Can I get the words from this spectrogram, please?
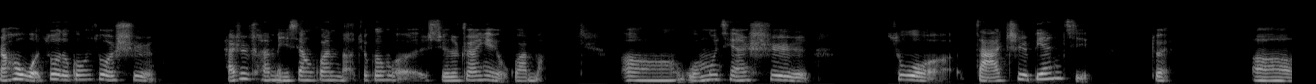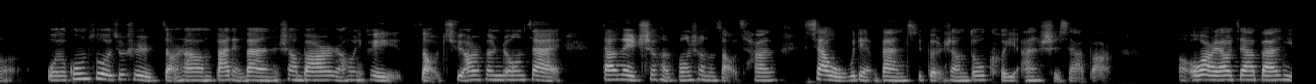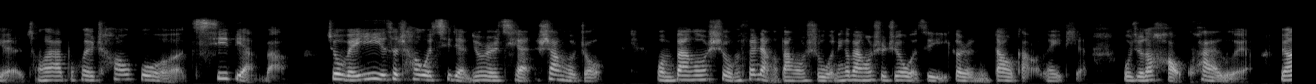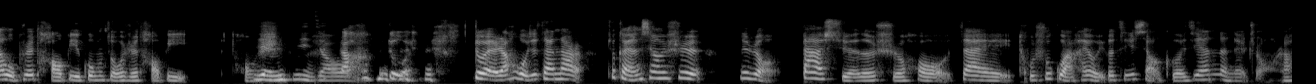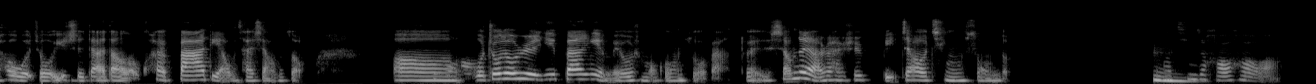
然后我做的工作是还是传媒相关的，就跟我学的专业有关嘛。嗯，我目前是做杂志编辑，对，呃，我的工作就是早上八点半上班，然后你可以早去二十分钟，在单位吃很丰盛的早餐，下午五点半基本上都可以按时下班，偶尔要加班也从来不会超过七点吧。就唯一一次超过七点，就是前上个周，我们办公室我们分两个办公室，我那个办公室只有我自己一个人到岗那一天，我觉得好快乐呀！原来我不是逃避工作，我只是逃避同事人际交往。对 对，然后我就在那儿，就感觉像是那种大学的时候在图书馆还有一个自己小隔间的那种，然后我就一直待到了快八点，我才想走。嗯，我周六日一般也没有什么工作吧，对，相对来说还是比较轻松的。嗯，听着好好啊。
